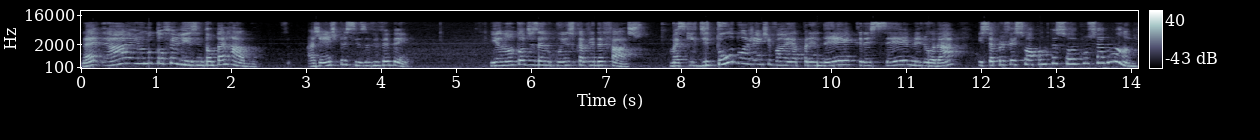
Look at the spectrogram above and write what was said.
Né? Ah, eu não estou feliz, então tá errado. A gente precisa viver bem. E eu não estou dizendo com isso que a vida é fácil, mas que de tudo a gente vai aprender, crescer, melhorar e se aperfeiçoar como pessoa como ser humano.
